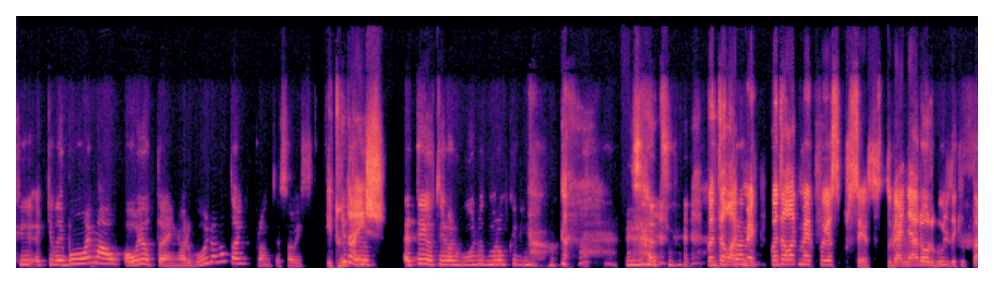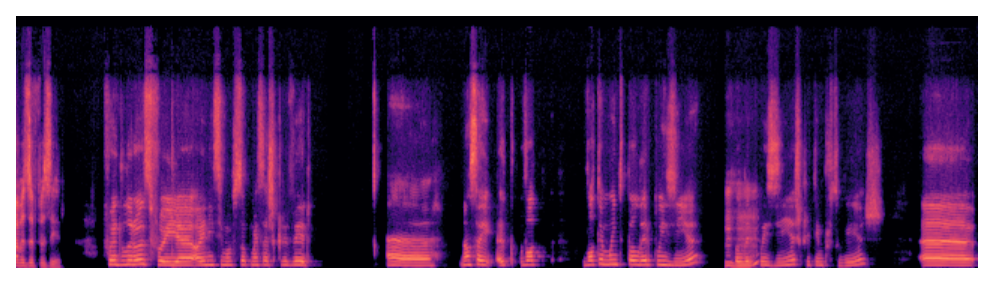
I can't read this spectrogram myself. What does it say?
que aquilo é bom ou é mau. Ou eu tenho orgulho ou não tenho. Pronto, é só isso. E tu e tens. Até eu, até eu ter orgulho demorou um bocadinho. Exato. Conta lá, como é, conta lá como é que foi esse processo de ganhar orgulho daquilo que estavas a fazer. Foi doloroso, foi uh, ao início uma pessoa começa a escrever. Uh, não sei, voltei muito para ler poesia, uhum. para ler uhum. poesia escrita em português, uh,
